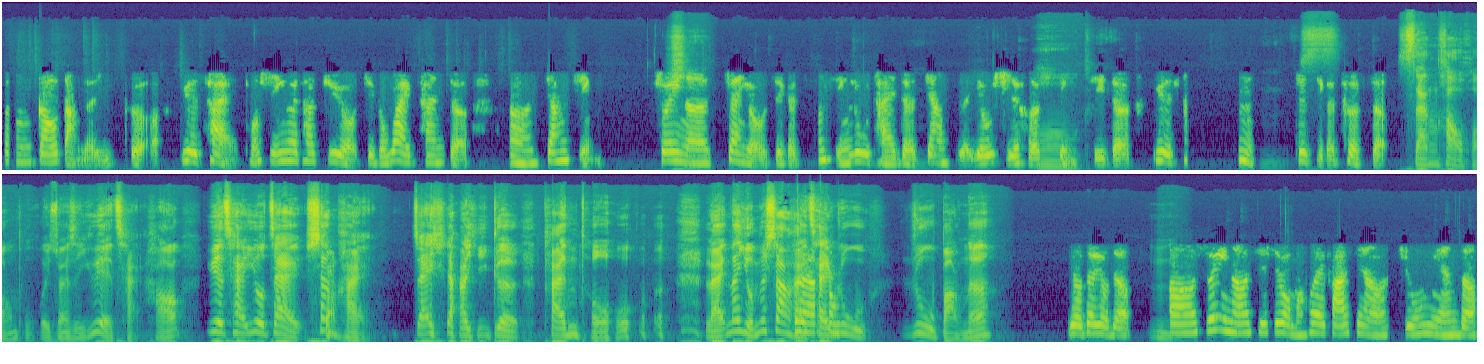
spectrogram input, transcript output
更高档的一个粤菜，同时因为它具有这个外滩的呃江景。所以呢，占有这个方形露台的这样子的优势和顶级的粤菜，哦 okay、嗯，这几个特色。三号黄埔会算是粤菜，好，粤菜又在上海摘下一个滩头。来，那有没有上海菜入、啊、入榜呢？有的，有的，嗯，呃，所以呢，其实我们会发现啊，逐年的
